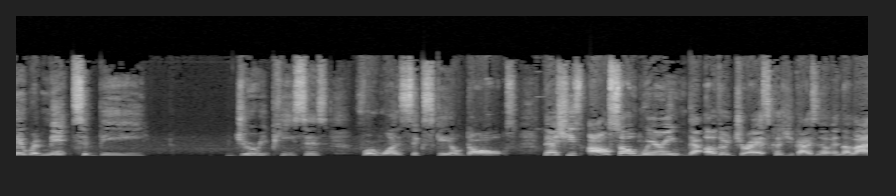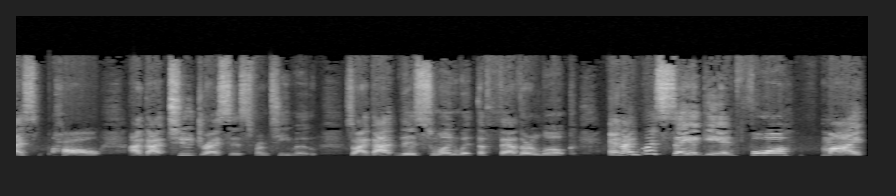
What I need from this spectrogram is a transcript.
they were meant to be jewelry pieces for 1 6 scale dolls. Now she's also wearing the other dress because you guys know in the last haul I got two dresses from Temu. So I got this one with the feather look and I must say again for my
